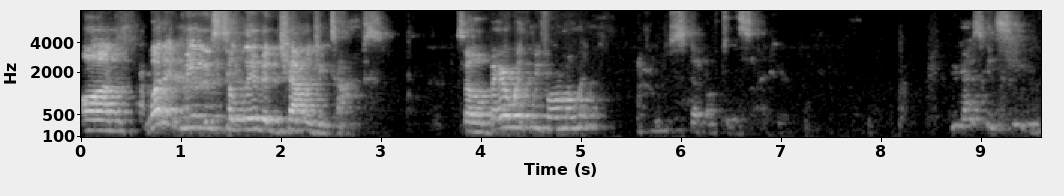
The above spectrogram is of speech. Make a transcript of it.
on what it means to live in challenging times. So bear with me for a moment. Step up to the side. You guys can see me.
